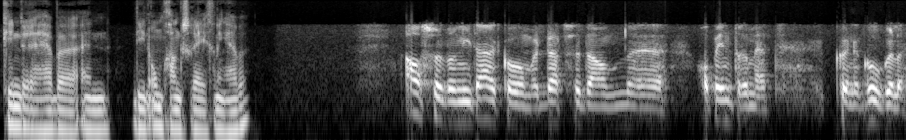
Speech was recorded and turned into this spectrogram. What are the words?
kinderen hebben en die een omgangsregeling hebben? Als ze er niet uitkomen, dat ze dan uh, op internet kunnen googlen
